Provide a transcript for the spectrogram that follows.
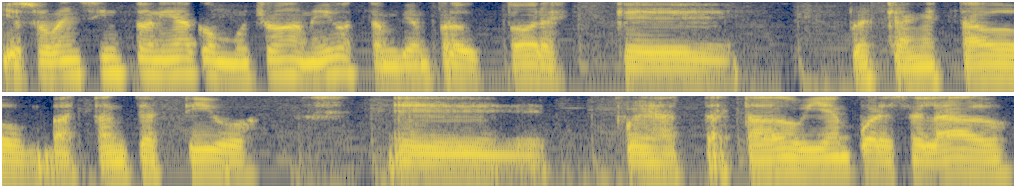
eso va en sintonía con muchos amigos también productores que pues que han estado bastante activos. Eh, pues ha, estado bien por ese lado.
